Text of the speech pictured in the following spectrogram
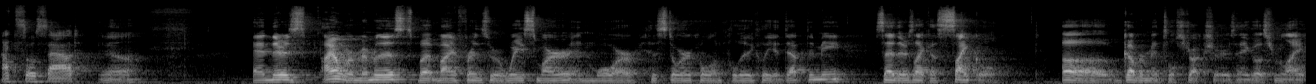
that's so sad. Yeah. And there's I don't remember this, but my friends who are way smarter and more historical and politically adept than me said there's like a cycle of governmental structures and it goes from like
